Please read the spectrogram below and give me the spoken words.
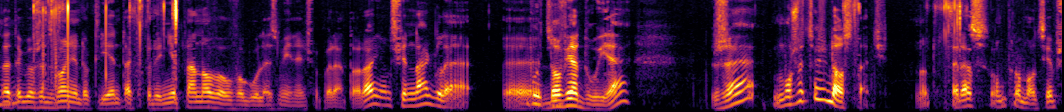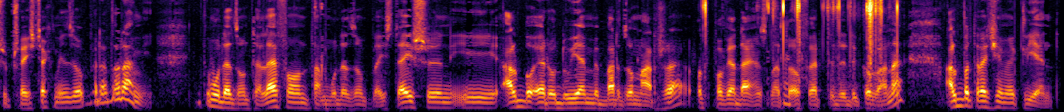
Dlatego, że dzwonię do klienta, który nie planował w ogóle zmieniać operatora i on się nagle e, dowiaduje, że może coś dostać. No to teraz są promocje przy przejściach między operatorami. Tu mu dadzą telefon, tam mu dadzą PlayStation i albo erodujemy bardzo marżę, odpowiadając na te oferty dedykowane, albo tracimy klienta.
